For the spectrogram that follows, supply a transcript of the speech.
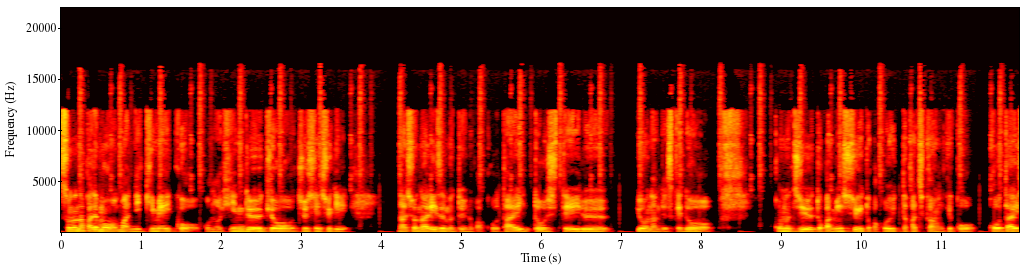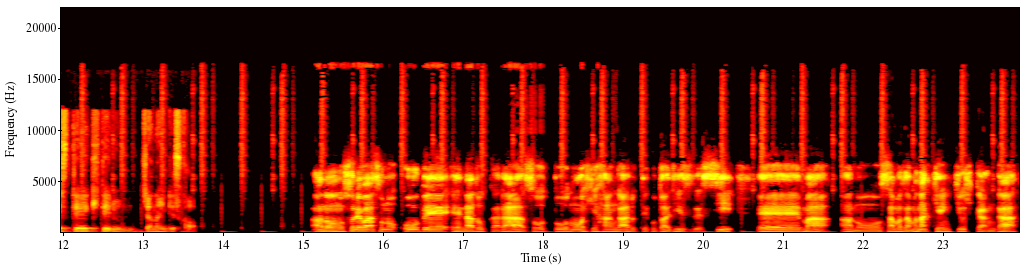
その中でも、まあ、2期目以降、このヒンドゥー教中心主義、ナショナリズムというのがこう台頭しているようなんですけど、この自由とか民主主義とかこういった価値観結構後退してきてるんじゃないんですか？あの、それはその欧米などから相当の批判があるということは事実ですし、えー、まあ、あの、様々な研究機関が、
